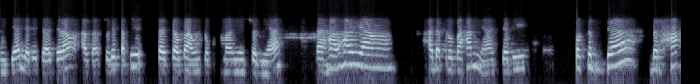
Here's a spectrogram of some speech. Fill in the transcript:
rincian jadi saya bilang agak sulit tapi saya coba untuk menyusunnya. Nah hal-hal yang ada perubahannya jadi pekerja berhak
